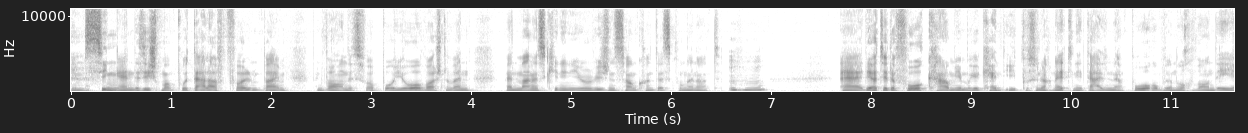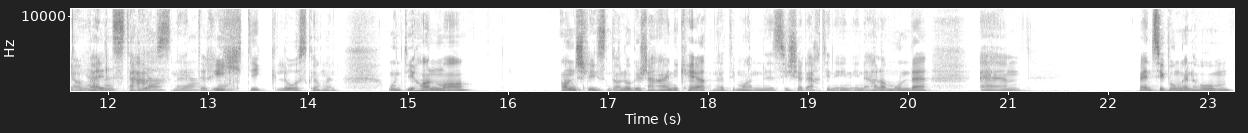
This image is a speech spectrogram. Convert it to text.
im Singen, das ist mir brutal aufgefallen beim, wann war das, vor ein paar Jahren, weißt du, wenn, wenn Maneskin in Eurovision Song Contest gewonnen hat. Äh, der hat ja davor kaum jemand gekannt, ich persönlich nicht in Italien paar, aber danach waren die ja, Ja, Weltstars, nicht- ja, nicht? ja, richtig losgegangen. Und die haben mir anschließend auch logisch auch reingehört, nicht? ich meine, es ist ja echt in, in, in aller Munde, ähm, wenn sie gewonnen haben,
